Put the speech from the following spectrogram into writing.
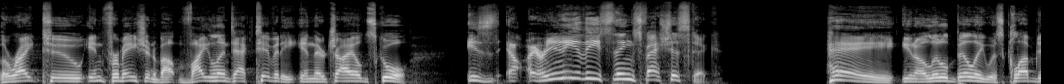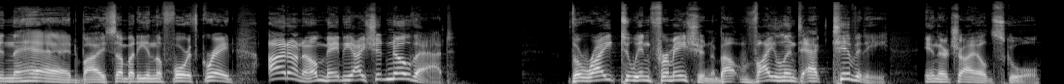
the right to information about violent activity in their child's school. Is are any of these things fascistic? Hey, you know, little Billy was clubbed in the head by somebody in the fourth grade. I don't know. Maybe I should know that the right to information about violent activity in their child's school,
